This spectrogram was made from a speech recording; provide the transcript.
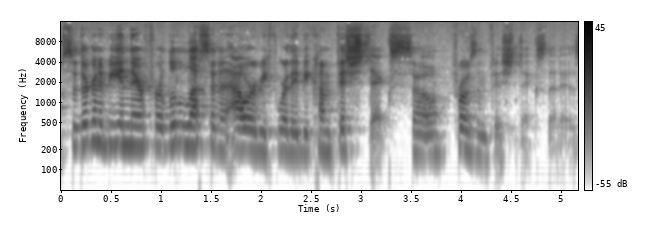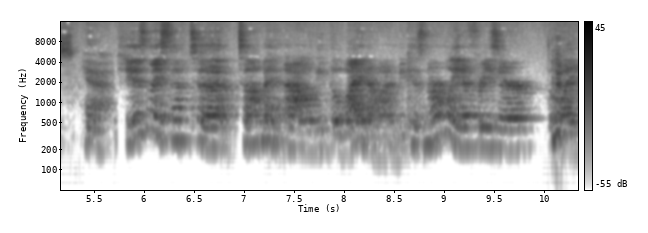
So they're going to be in there for a little less than an hour before they become fish sticks. So frozen fish sticks, that is. Yeah. She is nice enough to somehow leave the light on because normally in a freezer the light.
